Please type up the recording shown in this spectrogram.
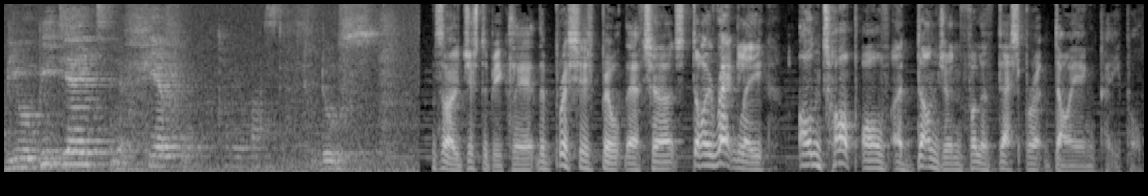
be obedient and fearful to those. So, just to be clear, the British built their church directly on top of a dungeon full of desperate, dying people,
